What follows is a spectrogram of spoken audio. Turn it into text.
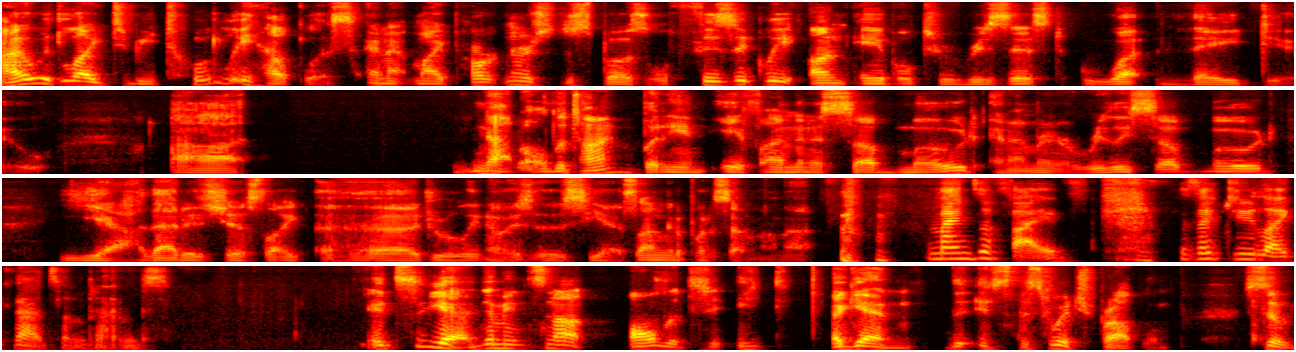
I would like to be totally helpless and at my partner's disposal, physically unable to resist what they do. Uh, not all the time, but in, if I'm in a sub mode and I'm in a really sub mode, yeah, that is just like uh, drooly noises. Yes, I'm going to put a seven on that. Mine's a five because I do like that sometimes. It's yeah. I mean, it's not all the t- again. It's the switch problem. So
